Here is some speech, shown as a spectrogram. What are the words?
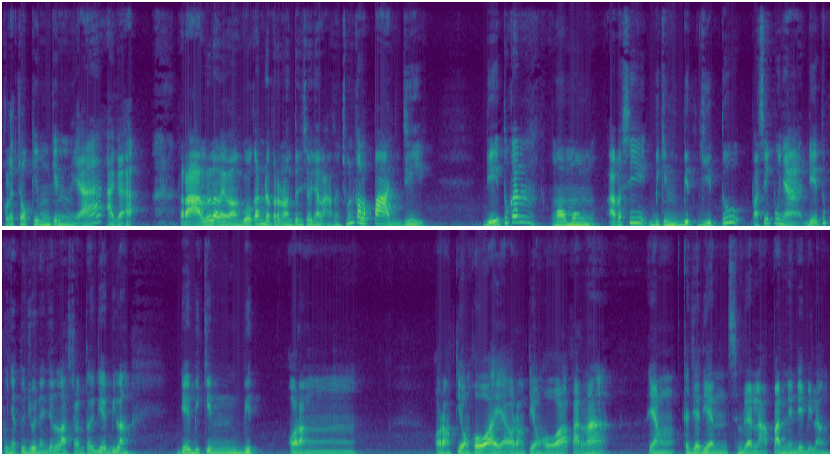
kalau coki mungkin ya agak terlalu lah memang. Gue kan udah pernah nonton show-nya langsung. Cuman kalau Panji dia itu kan ngomong apa sih bikin beat gitu pasti punya dia itu punya tujuan yang jelas. Contoh dia bilang dia bikin beat orang orang Tionghoa ya orang Tionghoa karena yang kejadian 98 yang dia bilang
